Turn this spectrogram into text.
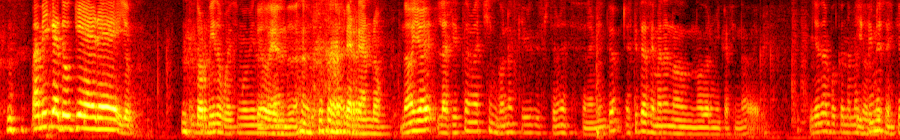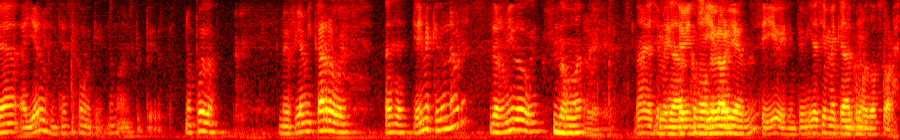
Mami, ¿qué tú quieres? Y yo, dormido, güey, así moviendo. Perreando. Perreando. No, yo la siesta más chingona que he disfrutar en el estacionamiento es que esta semana no, no dormí casi nada, güey. Yo tampoco nada más. Y sí me sentía, ayer me sentía así como que, no mames, qué pedo, güey. No puedo. Me fui a mi carro, güey. Ajá. Y ahí me quedé una hora dormido, güey. No, A ma. ver, No, yo sí Me me sentía quedaba bien como chido. Gloria, ¿no? Sí, güey, sentí bien. Yo sí me quedaba como dos horas.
